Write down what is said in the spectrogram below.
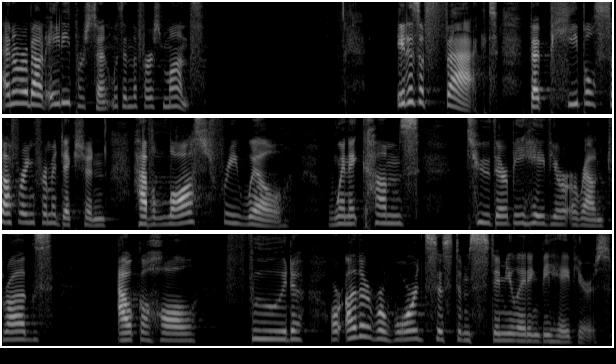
and are about 80% within the first month. It is a fact that people suffering from addiction have lost free will when it comes to their behavior around drugs, alcohol, food, or other reward system stimulating behaviors.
